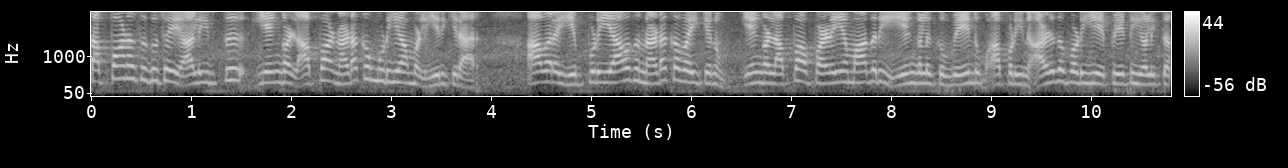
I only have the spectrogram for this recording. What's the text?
தப்பான சிகிச்சை அளித்து எங்கள் அப்பா நடக்க முடியாமல் இருக்கிறார். அவரை எப்படியாவது நடக்க வைக்கணும். எங்கள் அப்பா பழைய மாதிரி எங்களுக்கு வேண்டும் அப்படின்னு அழுதபடியே பேட்டியளித்த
